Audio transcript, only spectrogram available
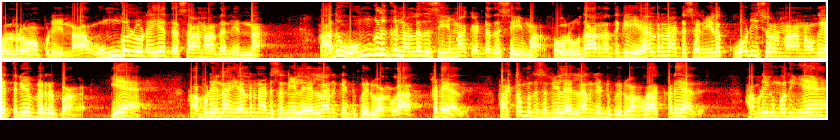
சொல்கிறோம் அப்படின்னா உங்களுடைய தசாநாதன் என்ன? அது உங்களுக்கு நல்லது செய்யுமா கெட்டது செய்யுமா? இப்போ ஒரு உதாரணத்துக்கு ஏழரை நாட்டு சனியில் கோடீஸ்வரன் ஆனவங்க எத்தனையோ பேர் இருப்பாங்க. ஏன்? அப்படின்னா ஏழரை நாட்டு சனியில் எல்லாரும் கெட்டு போயிடுவாங்களா கிடையாது. அஷ்டமத்து சனியில் எல்லாரும் கெட்டு போயிடுவாங்களா கிடையாது. அப்படிங்கும்போது ஏன்?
